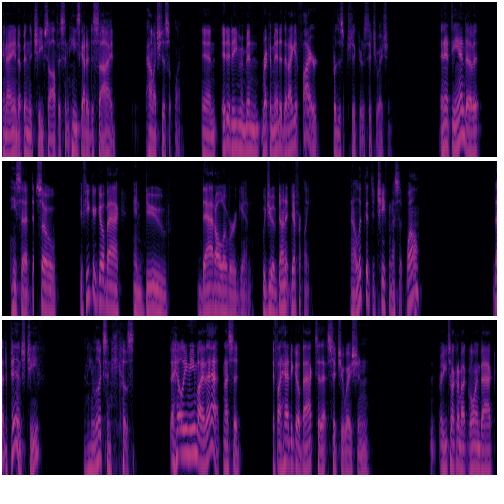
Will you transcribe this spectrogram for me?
and I end up in the chief's office, and he's got to decide how much discipline. And it had even been recommended that I get fired for this particular situation. And at the end of it, he said, "So if you could go back and do that all over again, would you have done it differently?" And I looked at the chief and I said, "Well, that depends, chief." And he looks and he goes, "The hell do you mean by that?" And I said, "If I had to go back to that situation, are you talking about going back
